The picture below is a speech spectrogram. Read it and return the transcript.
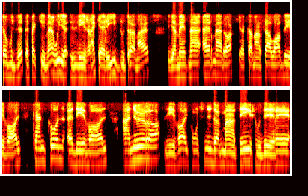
que vous dites, effectivement, oui, y a les gens qui arrivent d'outre-mer. Il y a maintenant Air Maroc qui a commencé à avoir des vols. Cancun a des vols. En Europe, les vols continuent d'augmenter, je vous dirais,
